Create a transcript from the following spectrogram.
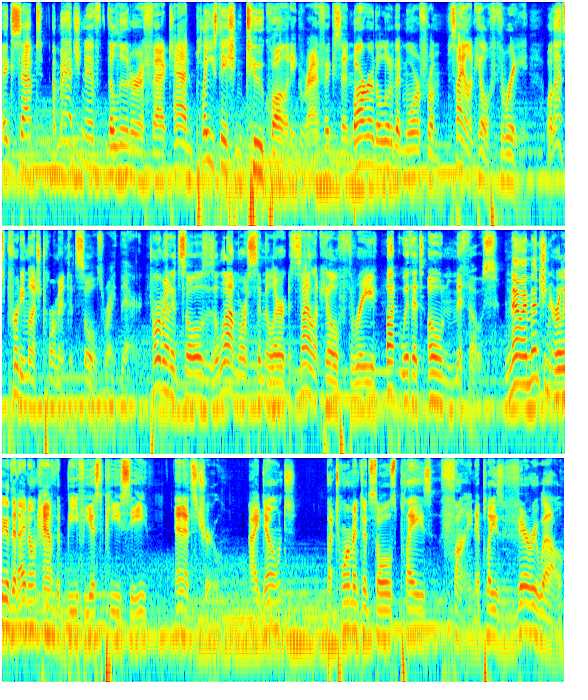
except imagine if the Lunar Effect had PlayStation 2 quality graphics and borrowed a little bit more from Silent Hill 3. Well, that's pretty much Tormented Souls right there. Tormented Souls is a lot more similar to Silent Hill 3, but with its own mythos. Now, I mentioned earlier that I don't have the beefiest PC, and it's true. I don't, but Tormented Souls plays fine. It plays very well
